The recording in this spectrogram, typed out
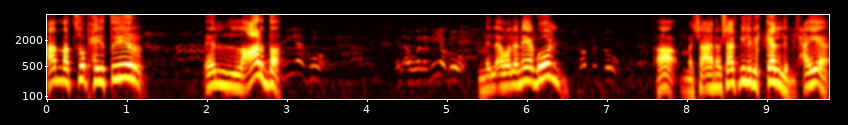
محمد صبحي يطير. العارضة. من الأولانية جول. آه مش أنا مش عارف مين اللي بيتكلم الحقيقة.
